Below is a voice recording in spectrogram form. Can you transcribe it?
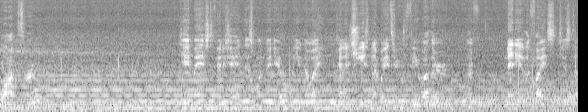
walkthrough. Did manage to finish it in this one video, even though I kind of cheesed my way through a few other, or many other fights, just uh,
